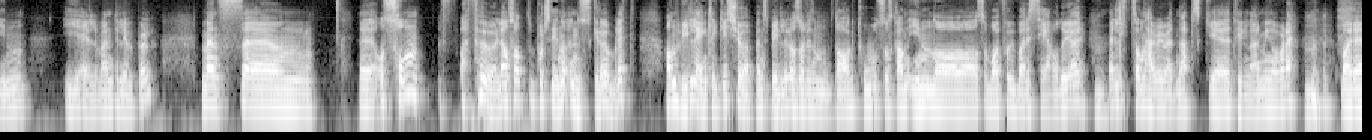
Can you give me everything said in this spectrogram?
inn i elveren til Liverpool. Mens eh, eh, Og sånn føler jeg også at Porcedino ønsker å jobbe litt. Han vil egentlig ikke kjøpe en spiller, og så liksom dag to så skal han inn, og så får vi bare se hva du gjør. Det er litt sånn Harry Rednapsk eh, tilnærming over det. Bare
